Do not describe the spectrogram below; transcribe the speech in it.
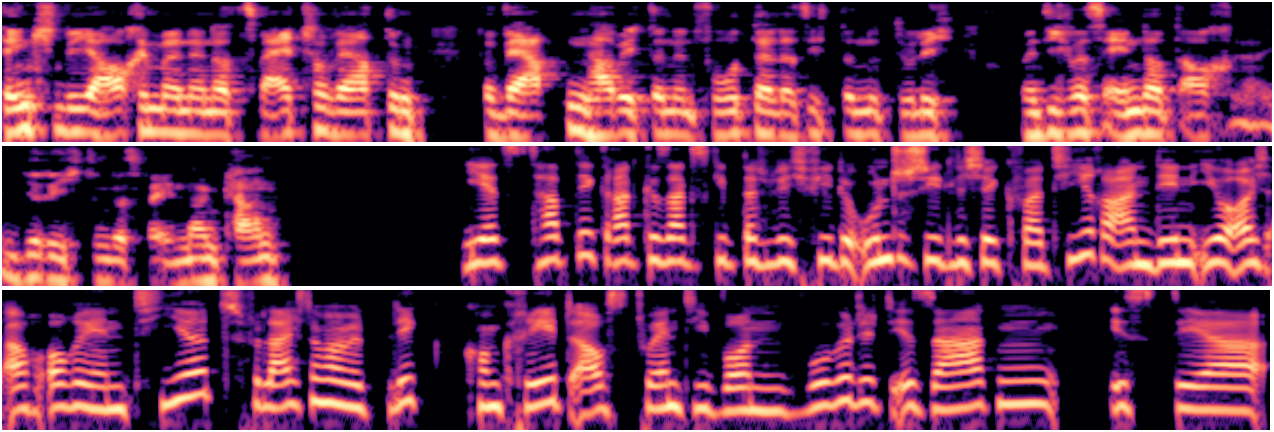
denken wir ja auch immer in einer Zweitverwertung, verwerten, habe ich dann den Vorteil, dass ich dann natürlich, wenn sich was ändert, auch in die Richtung das verändern kann. Jetzt habt ihr gerade gesagt, es gibt natürlich viele unterschiedliche Quartiere, an denen ihr euch auch orientiert. Vielleicht nochmal mit Blick konkret aufs 21. Wo würdet ihr sagen, ist der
